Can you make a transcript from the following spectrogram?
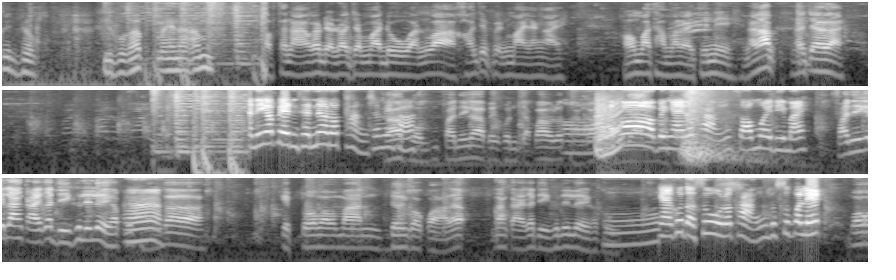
ขึ้นดูดูครับแม่น้ำขอบสนามครับเดี๋ยวเราจะมาดูกันว่าเขาจะเป็นมายังไง เขามาทำอะไรที่นี่นะครับ แล้วเจอกัน อันนี้ก็เป็นเทรนเนอร์รถถังใช่ไหมครัคะบผมไฟล์นี้ก็เป็นคนจับเป้ารถอ๋อถังครับแล้วก็เป็นไงรถถังซ้อมมวยดีไหม ไฟล์นี้ก็ร่างกายก็ดีขึ้นเรื่อยๆครับรถอ่า ถังก็เก็บตัวมาประมาณเดินกว่าๆแล้ว ร่างกายก็ดีขึ้นเรื่อยๆครับผอืมมไงคู่ต่อสู้รถถังซุปเปอร์เล็ก มอง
